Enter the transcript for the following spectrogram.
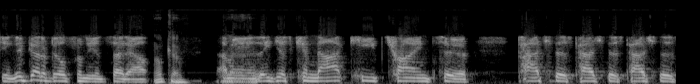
team. They've got to build from the inside out. Okay. I mean, they just cannot keep trying to patch this, patch this, patch this.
